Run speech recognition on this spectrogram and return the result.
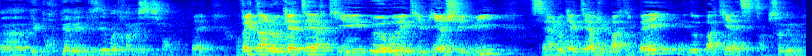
Euh, et pour pérenniser votre investissement. En fait, un locataire qui est heureux et qui est bien chez lui, c'est un locataire d'une part qui paye et d'autre part qui reste. Absolument.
